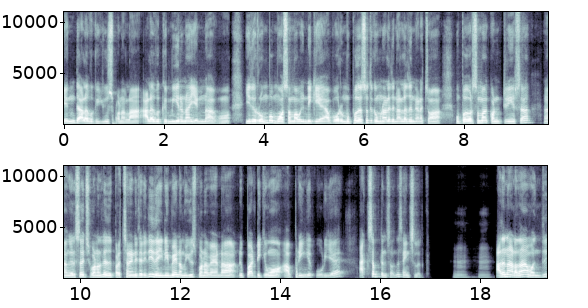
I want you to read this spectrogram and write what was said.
எந்த அளவுக்கு யூஸ் பண்ணலாம் அளவுக்கு மீறினா என்ன ஆகும் இது ரொம்ப மோசமாக இன்றைக்கி அப்போ ஒரு முப்பது வருஷத்துக்கு முன்னால் இது நல்லதுன்னு நினச்சோம். முப்பது வருஷமாக கண்டினியூஸாக நாங்கள் ரிசர்ச் பண்ணதில் இது பிரச்சனைன்னு தெரியுது. இதை இனிமேல் நம்ம யூஸ் பண்ண வேண்டாம் நிப்பாட்டிக்குவோம் அப்படிங்கக்கூடிய அக்செப்டன்ஸ் வந்து சயின்ஸில் இருக்குது ம். அதனால தான் வந்து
